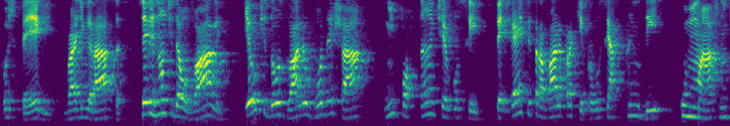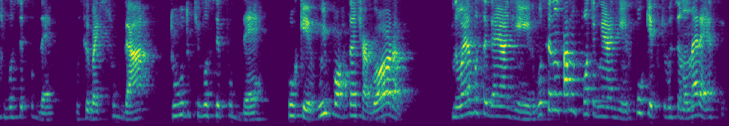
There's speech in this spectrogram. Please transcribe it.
Pois pegue, vai de graça. Se eles não te der o vale, eu te dou os vale, eu vou deixar. O importante é você pegar esse trabalho para quê? Para você aprender o máximo que você puder. Você vai sugar tudo que você puder. Porque o importante agora não é você ganhar dinheiro. Você não está no ponto de ganhar dinheiro. Por quê? Porque você não merece.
